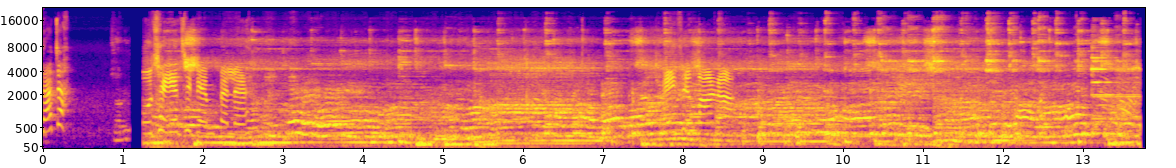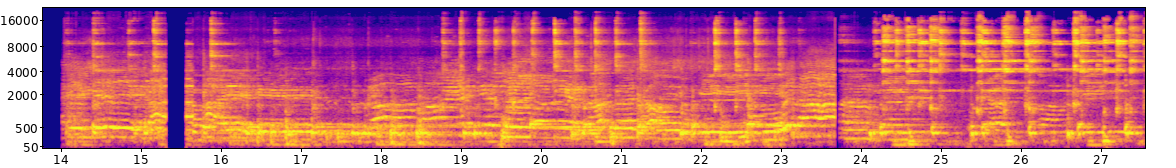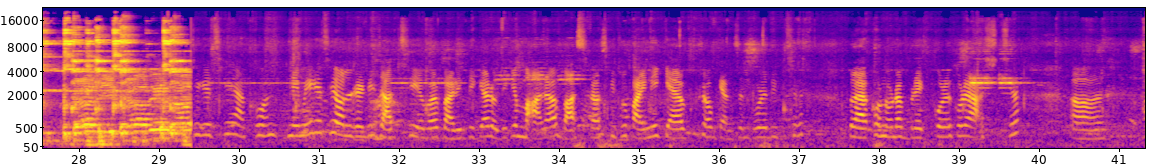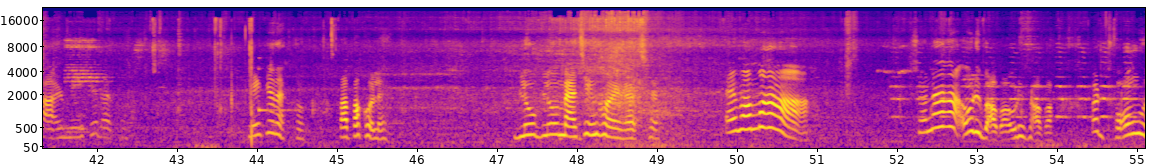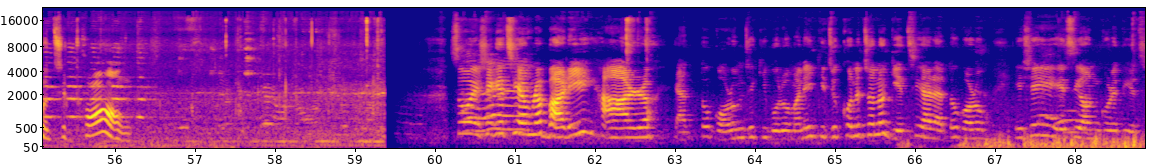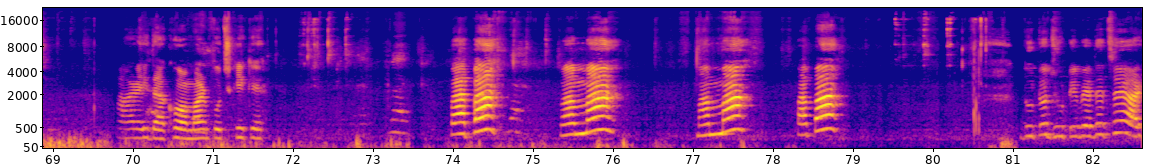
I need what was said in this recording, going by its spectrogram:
চাচা। পৌঁছে গেছি টেম্পেলে পাইনি, ক্যাব সব ক্যান্সেল করে দিচ্ছে। তো এখন ওরা ব্রেক করে করে আসছে। আর মেয়েকে দেখো। মেয়েকে দেখো, পাপা কোলে। ব্লু ব্লু ম্যাচিং হয়ে গেছে। এ মামা শোনা ওরে বাবা ওরে বাবা। আর ঢং হচ্ছে, ঢং। সো এসে গেছি আমরা বাড়ি, আর এত গরম যে কি বলব মানে কিছুক্ষণের জন্য গেছি আর এত গরম, এসেই এসি অন করে দিয়েছি। আর এই দেখো আমার পুচকিকে। পাপা, মাম্মা মাম্মা, পাপা। দুটো ঝুঁটি বেঁধেছে আর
